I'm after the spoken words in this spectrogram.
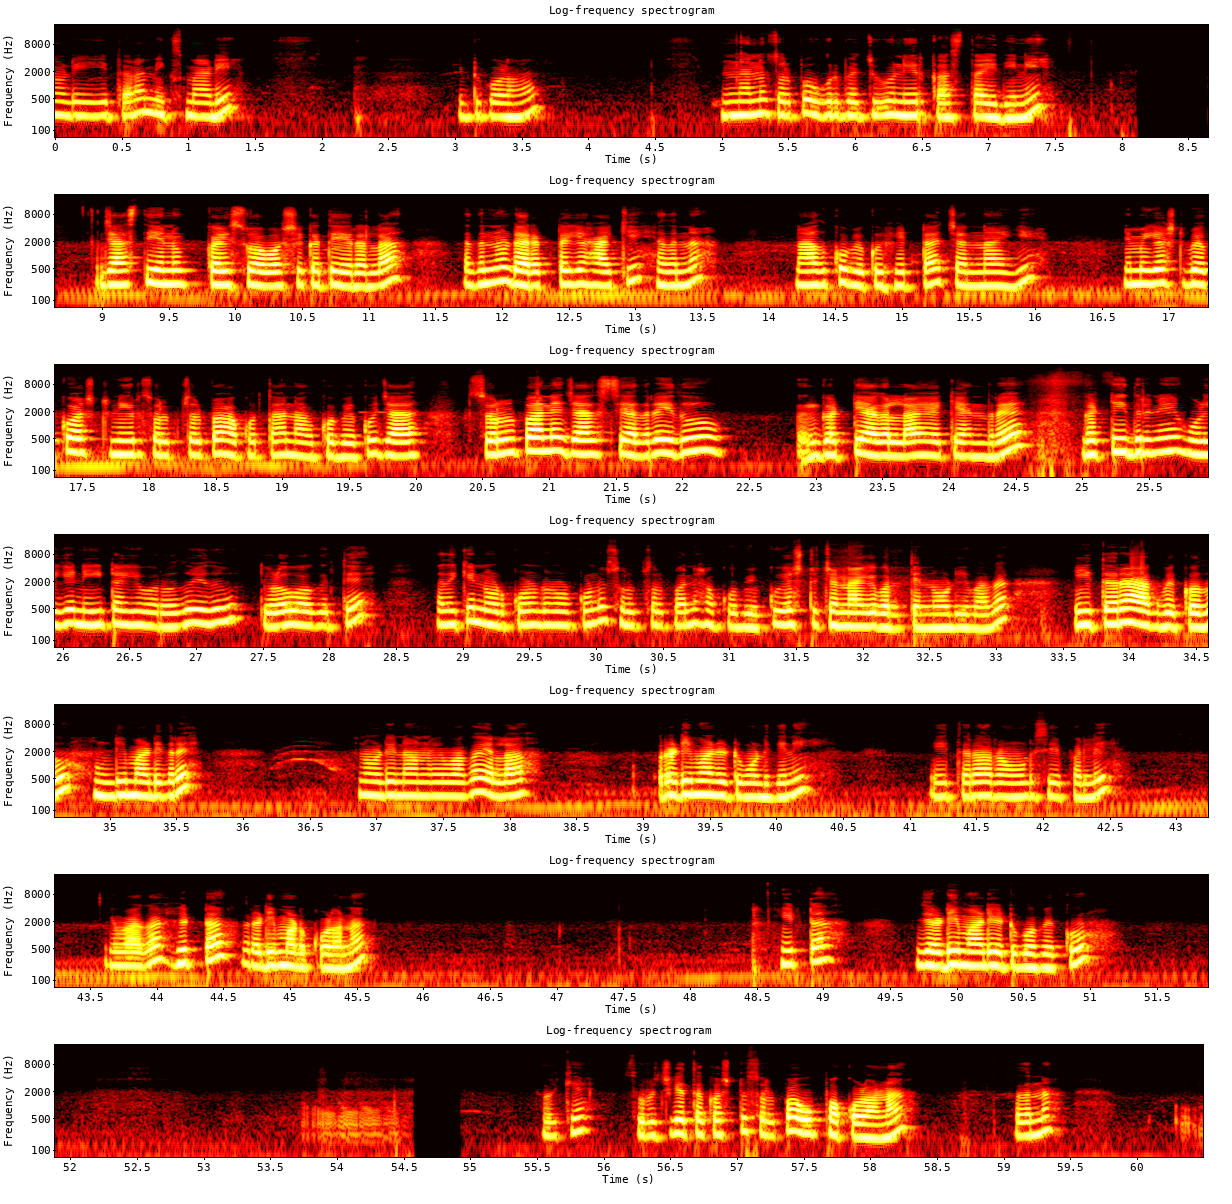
ನೋಡಿ, ಈ ಥರ ಮಿಕ್ಸ್ ಮಾಡಿ ಇಟ್ಕೊಳ್ಳೋಣ. ನಾನು ಸ್ವಲ್ಪ ಉಗುರು ಬೆಚ್ಚಗೂ ನೀರು ಕಾಯಿಸ್ತಾ ಇದ್ದೀನಿ. ಜಾಸ್ತಿ ಏನು ಕಾಯಿಸುವ ಅವಶ್ಯಕತೆ ಇರಲ್ಲ. ಅದನ್ನು ಡೈರೆಕ್ಟಾಗಿ ಹಾಕಿ ಅದನ್ನು ನಾದ್ಕೋಬೇಕು. ಹಿಟ್ಟ ಚೆನ್ನಾಗಿ. ನಿಮಗೆ ಎಷ್ಟು ಬೇಕೋ ಅಷ್ಟು ನೀರು ಸ್ವಲ್ಪ ಸ್ವಲ್ಪ ಹಾಕೋತಾ ನಾದ್ಕೋಬೇಕು. ಜಾ, ಸ್ವಲ್ಪನೇ ಜಾಸ್ತಿ ಆದರೆ ಇದು ಗಟ್ಟಿ ಆಗಲ್ಲ. ಯಾಕೆ ಅಂದರೆ ಗಟ್ಟಿ ಇದ್ರೇ ಹೋಳಿಗೆ ನೀಟಾಗಿ ಬರೋದು, ಇದು ತೆಳುವಾಗುತ್ತೆ. ಅದಕ್ಕೆ ನೋಡಿಕೊಂಡು ನೋಡಿಕೊಂಡು ಸ್ವಲ್ಪ ಸ್ವಲ್ಪನೇ ಹಾಕ್ಕೋಬೇಕು. ಎಷ್ಟು ಚೆನ್ನಾಗಿ ಬರುತ್ತೆ ನೋಡಿ ಇವಾಗ. ಈ ಥರ ಆಗಬೇಕು ಅದು. ಉಂಡೆ ಮಾಡಿದರೆ. ನೋಡಿ, ನಾನು ಇವಾಗ ಎಲ್ಲ ರೆಡಿ ಮಾಡಿ ಇಟ್ಕೊಂಡಿದ್ದೀನಿ. ಈ ಥರ ರೌಂಡ್ ಶೇಪಲ್ಲಿ ಇವಾಗ ಹಿಟ್ಟು ರೆಡಿ ಮಾಡ್ಕೊಳ್ಳೋಣ. ಹಿಟ್ಟು ಜರಡಿ ಮಾಡಿ ಇಟ್ಕೋಬೇಕು. ಅದಕ್ಕೆ ಸುರುಚಿಗೆ ತಕ್ಕಷ್ಟು ಸ್ವಲ್ಪ ಉಪ್ಪು ಹಾಕ್ಕೊಳ್ಳೋಣ ಅದನ್ನು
